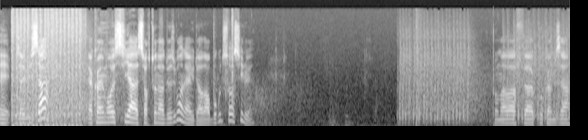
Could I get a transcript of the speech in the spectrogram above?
Eh, vous avez vu ça? Il a quand même réussi à se retourner en deux secondes. Hein. Il doit avoir beaucoup de sens, lui. Pour m'avoir fait un coup comme ça.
